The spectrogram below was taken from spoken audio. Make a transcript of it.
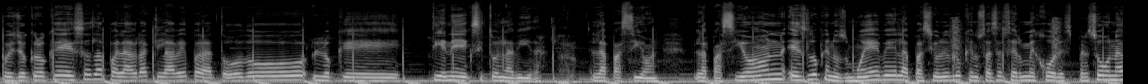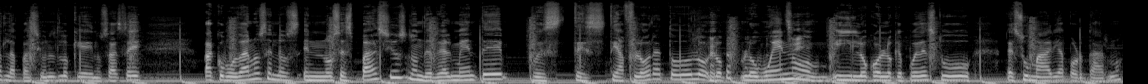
Pues yo creo que esa es la palabra clave para todo lo que tiene éxito en la vida. Claro. La pasión. La pasión es lo que nos mueve, la pasión es lo que nos hace ser mejores personas, la pasión es lo que nos hace acomodarnos en los, en los espacios donde realmente pues te, te aflora todo lo, lo- lo bueno y lo con lo que puedes tú eh, sumar y aportar, ¿no?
